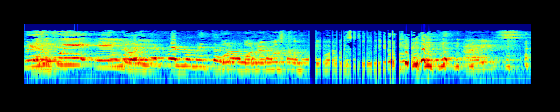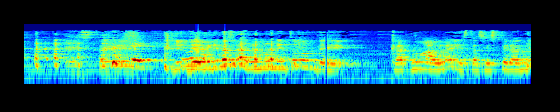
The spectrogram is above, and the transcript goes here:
Pero eso este- fue el bueno, LOL. Este fue el momento volvemos contigo al estudio. Ice. Deberíamos de tener un momento donde Kat no habla y está así esperando.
